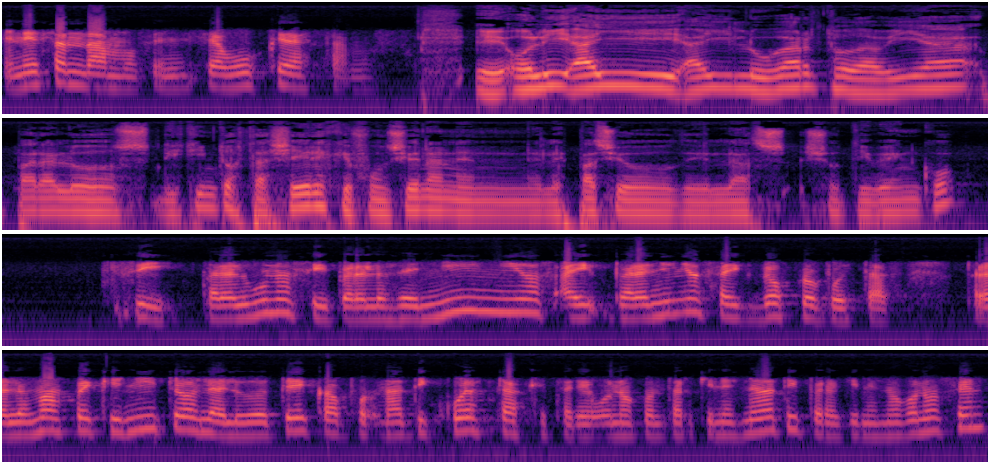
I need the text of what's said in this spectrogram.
En esa andamos, en esa búsqueda estamos. Eh, Oli, ¿hay, ¿hay lugar todavía para los distintos talleres que funcionan en el espacio de las Yotibenco? Sí, para algunos sí, para los de niños, hay, para niños hay dos propuestas. Para los más pequeñitos, la ludoteca por Nati Cuestas, que estaría bueno contar quién es Nati, para quienes no conocen.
